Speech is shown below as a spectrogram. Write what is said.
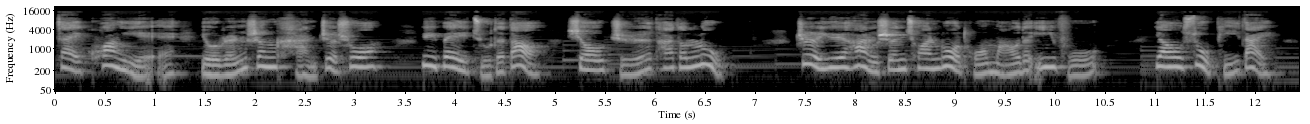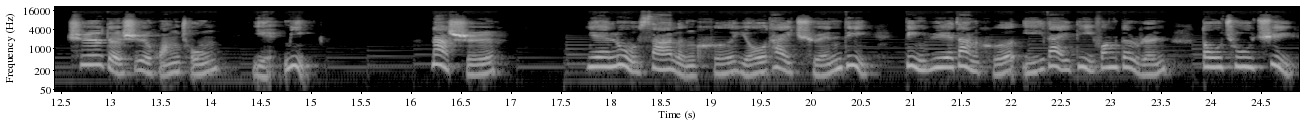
在旷野有人声喊着说：‘预备主的道。’”修直他的路。这约翰身穿骆驼毛的衣服，腰束皮带，吃的是蝗虫野蜜。那时，耶路撒冷和犹太全地，并约旦河一带地方的人都出去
